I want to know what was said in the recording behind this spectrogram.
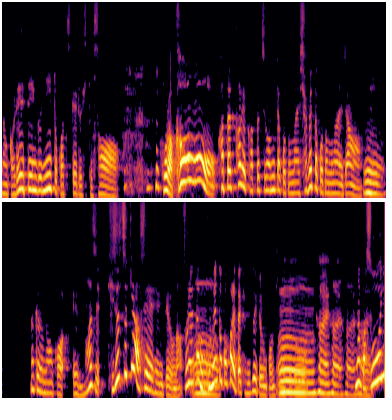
なんかレーティング2とかつける人さ、ほら、顔も形、影形も見たことない、喋ったこともないじゃん。うんだけどなんか、え、マジ、傷つきはせえへんけどな。それで多分コメント書かれたら傷ついてるのかもしうれないけど、んはいはいはいはい。なんかそういう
